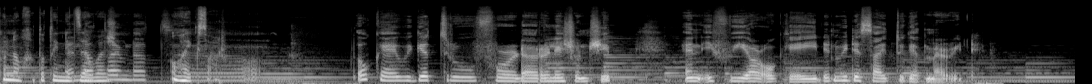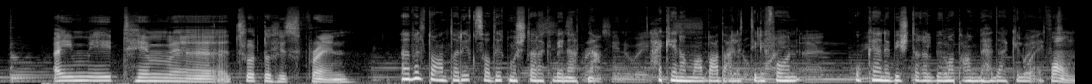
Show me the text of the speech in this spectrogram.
كنا مخططين And that نتزوج time that, وهيك صار. uh, okay, we get through for the relationship, and if we are okay, then we decide to get married. I met him uh, through to his friend. قابلته عن طريق صديق مشترك بيناتنا حكينا مع بعض على التليفون وكان بيشتغل بمطعم بهداك الوقت phone.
